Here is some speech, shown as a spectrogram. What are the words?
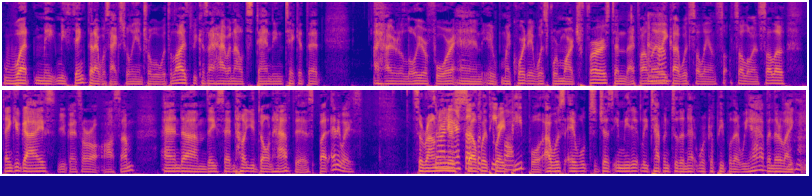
what made me think that I was actually in trouble with the law is because I have an outstanding ticket that I hired a lawyer for, and it, my court date was for March 1st, and I finally Uh-huh. got with Solo and, So- Solo and Solo. Thank you guys. You guys are awesome. And um, they said, no, you don't have this. But, anyways, surrounding, Surrounding yourself, yourself with, with great people. people, I was able to just immediately tap into the network of people that we have. And they're like, Mm-hmm.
